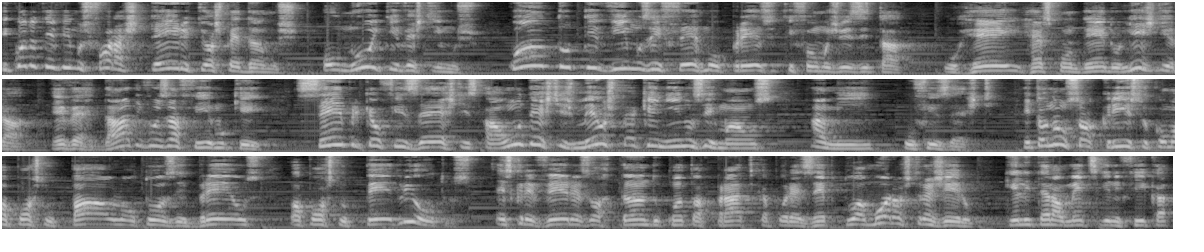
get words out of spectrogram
E quando te vimos forasteiro e te hospedamos? Ou nu e te vestimos? Quando te vimos enfermo ou preso e te fomos visitar? O rei, respondendo, lhes dirá: Em verdade vos afirmo que, sempre que eu fizestes a um destes meus pequeninos irmãos, a mim o fizeste. Então, não só Cristo, como o apóstolo Paulo, autor aos Hebreus, o apóstolo Pedro e outros, escreveram exortando quanto à prática, por exemplo, do amor ao estrangeiro, que literalmente significa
